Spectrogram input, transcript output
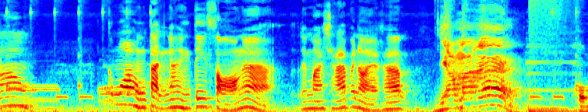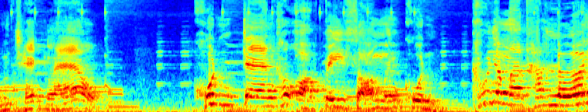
อ้าวก็มอผมตัดงานถึงตีสองอะเลยมาช้าไปหน่อยครับ อย่ามาอ้าง ผมเช็คแล้ว คุณแจนเขาออกตีสองเหมือนคุณ เขายังมาทันเลย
